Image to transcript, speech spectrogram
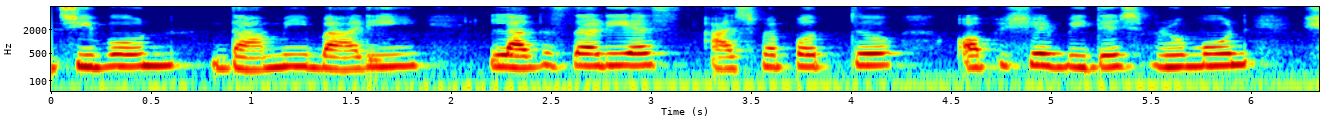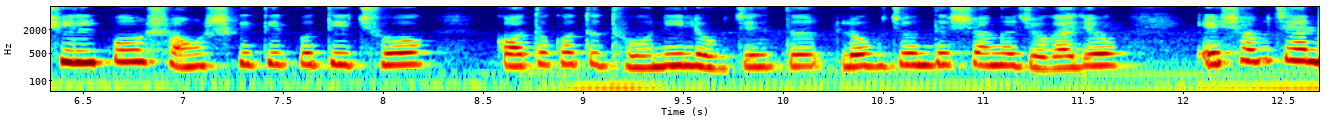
জীবন, দামি বাড়ি লাক্সারিয়াস আসবাবপত্র, অফিসের বিদেশ ভ্রমণ, শিল্প, সংস্কৃতির প্রতি ঝোঁক, কত কত ধনী লোকজন লোকজনদের সঙ্গে যোগাযোগ, এসব যেন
